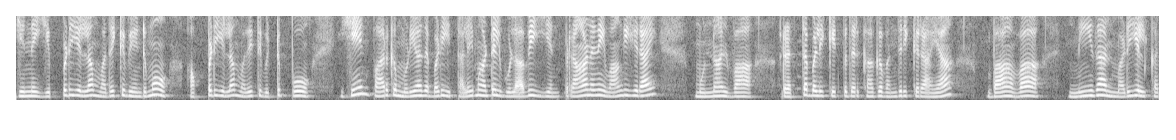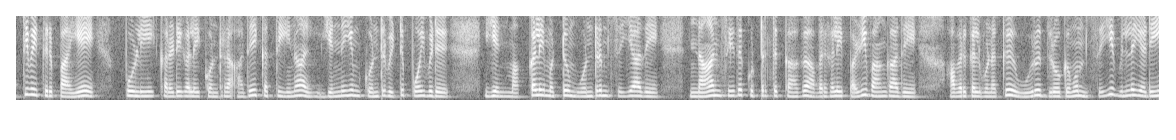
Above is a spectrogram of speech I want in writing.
என்னை எப்படியெல்லாம் வதைக்க வேண்டுமோ அப்படியெல்லாம் வதைத்து விட்டு போ. ஏன் பார்க்க முடியாதபடி தலைமாட்டில் உலாவி என் பிராணனை வாங்குகிறாய்? முன்னால் வா. இரத்த பலி கேட்பதற்காக வந்திருக்கிறாயா? வா வா. நீதான் மடியில் கத்தி வைத்திருப்பாயே. புலி கரடிகளை கொன்ற அதே கத்தியினால் என்னையும் கொன்றுவிட்டு போய்விடு. என் மக்களை மட்டும் ஒன்றும் செய்யாதே. நான் செய்த குற்றத்துக்காக அவர்களை பழி வாங்காதே. அவர்கள் உனக்கு ஒரு துரோகமும் செய்யவில்லையடி.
